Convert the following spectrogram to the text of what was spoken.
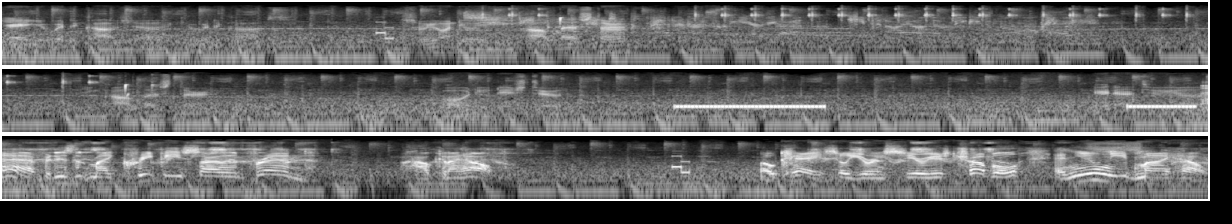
Yeah, yeah, you're with the cops, yeah. So you want to do it? You call Lester. Competitors in the area. Keep an eye on them making a okay? You can call Lester. Or do this too. Yeah, that too, yeah. Eh, if it isn't my creepy silent friend. How can I help? Okay, so you're in serious trouble and you need my help.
